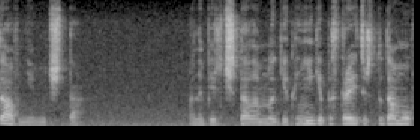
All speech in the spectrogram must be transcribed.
давняя мечта. Она перечитала многие книги по строительству домов.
